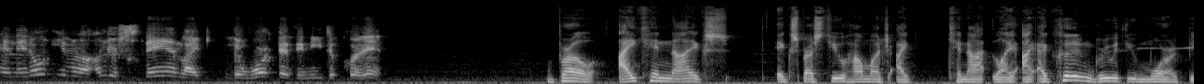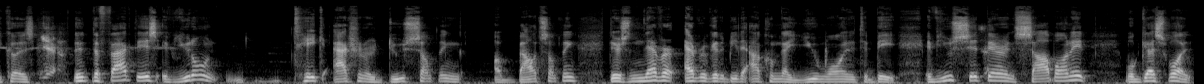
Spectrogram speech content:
and they don't even understand like the work that they need to put in. Bro, I cannot ex- express to you how much I cannot like I, I couldn't agree with you more because Yeah. the the fact is if you don't take action or do something about something, there's never ever going to be the outcome that you want it to be. If you sit there and sob on it, well, guess what?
